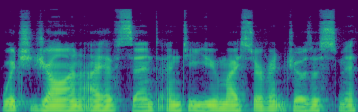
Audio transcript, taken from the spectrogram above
which John I have sent unto you, my servant Joseph Smith,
